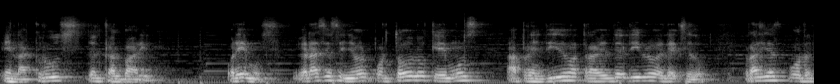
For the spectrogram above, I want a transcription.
en la cruz del Calvario. Oremos. Gracias Señor por todo lo que hemos aprendido a través del libro del Éxodo. Gracias por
